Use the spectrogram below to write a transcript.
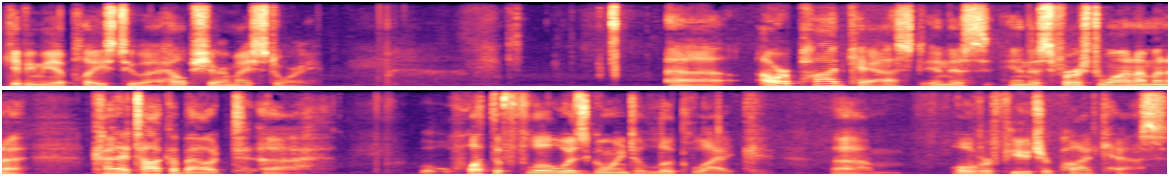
giving me a place to help share my story. our podcast in this in this first one, I'm going to kind of talk about what the flow is going to look like um, over future podcasts.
